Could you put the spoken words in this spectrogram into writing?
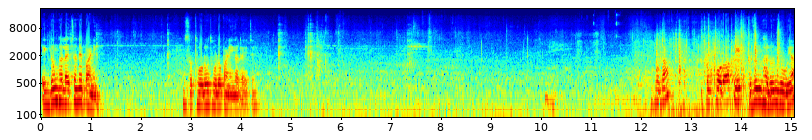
एकदम घालायचं नाही पाणी. असं थोडं थोडं पाणी घालायचं. बघा आपण थोडा पीठ अजून घालून घेऊया.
